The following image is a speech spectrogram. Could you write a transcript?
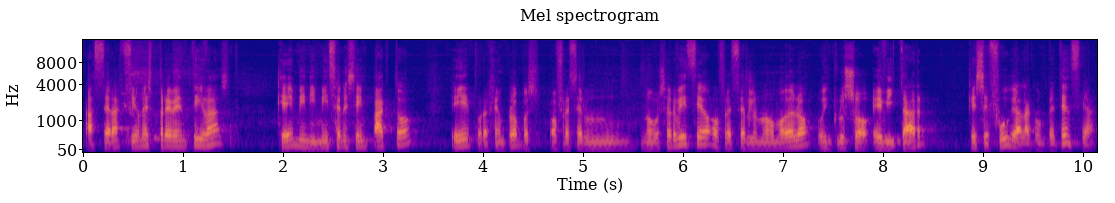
hacer acciones preventivas que minimicen ese impacto y, por ejemplo, pues ofrecer un nuevo servicio, ofrecerle un nuevo modelo o incluso evitar que se fugue a la competencia.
